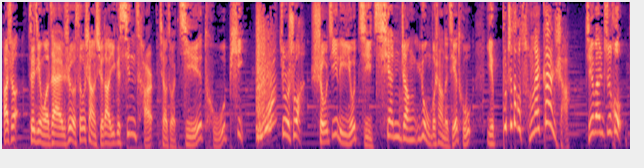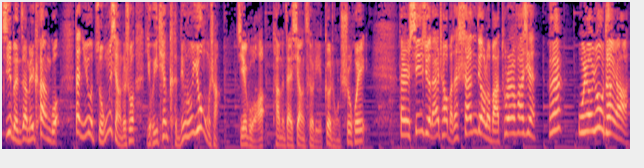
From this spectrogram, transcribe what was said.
话说，最近我在热搜上学到一个新词儿，叫做“截图癖”，就是说啊，手机里有几千张用不上的截图，也不知道存来干啥。截完之后，基本再没看过，但你又总想着说有一天肯定能用上，结果他们在相册里各种吃灰，但是心血来潮把它删掉了吧，突然发现，哎，我要用它呀！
